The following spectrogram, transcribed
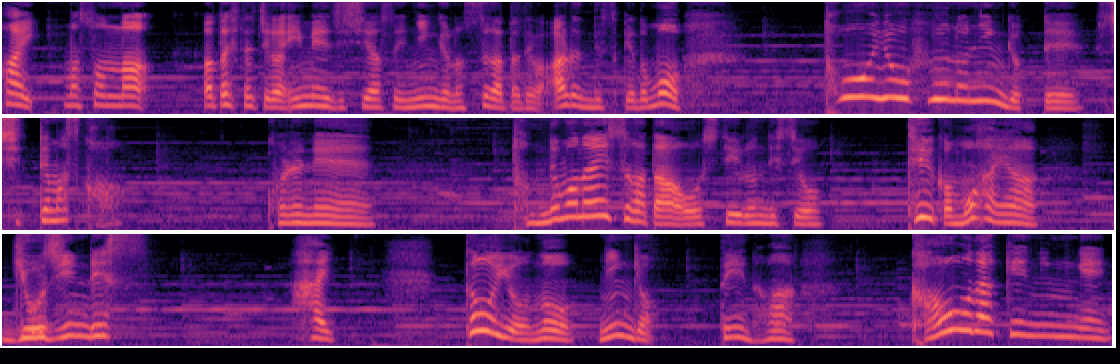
う？はい。まあ、そんな私たちがイメージしやすい人魚の姿ではあるんですけども、東洋風の人魚って知ってますか？これね、とんでもない姿をしているんですよ。っていうかもはや魚人です。はい。東洋の人魚っていうのは顔だけ人間、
